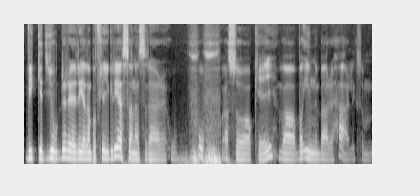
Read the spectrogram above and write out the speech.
Vilket gjorde det redan på flygresan en sådär, oh, alltså okej, vad, vad innebär det här liksom?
